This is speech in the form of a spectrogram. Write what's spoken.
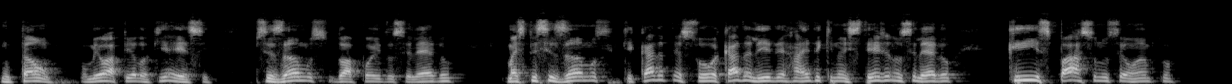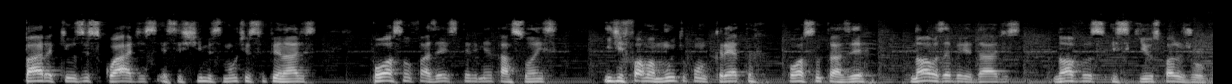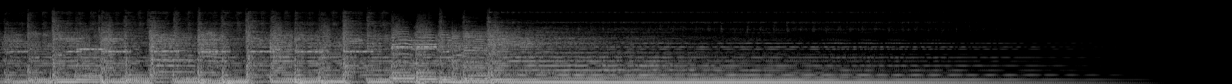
Então, o meu apelo aqui é esse: precisamos do apoio do C-Level, mas precisamos que cada pessoa, cada líder, ainda que não esteja no C-Level, crie espaço no seu âmbito para que os squads, esses times multidisciplinares, possam fazer experimentações e de forma muito concreta possam trazer novas habilidades, novos skills para o jogo.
